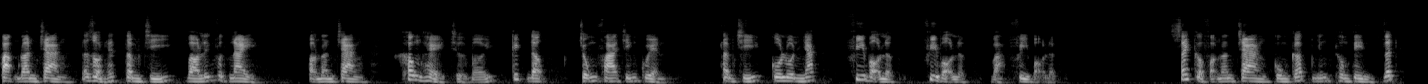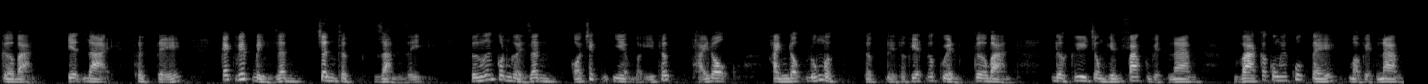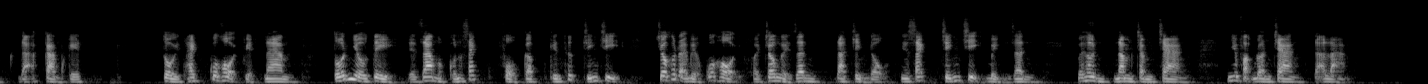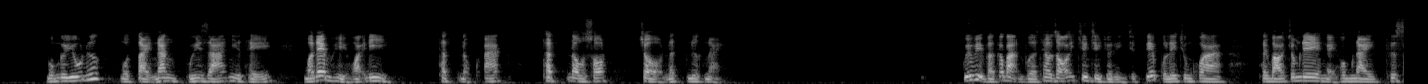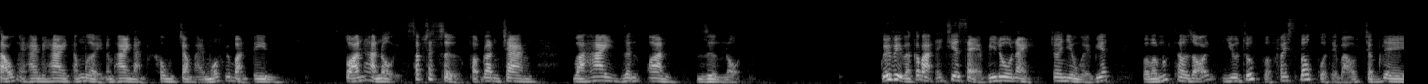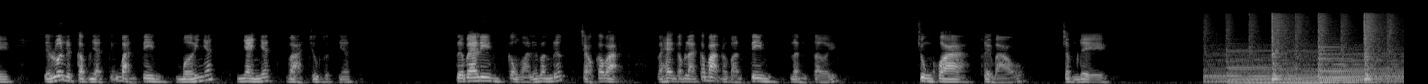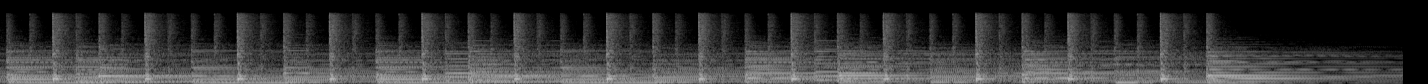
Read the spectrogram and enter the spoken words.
Phạm Đoan Trang đã dồn hết tâm trí vào lĩnh vực này. Phạm Đoan Trang không hề chửi bới, kích động, chống phá chính quyền. Thậm chí cô luôn nhắc phi bạo lực, phi bạo lực và phi bạo lực. Sách của Phạm Đoan Trang cung cấp những thông tin rất cơ bản, hiện đại, thực tế, cách viết bình dân, chân thực, giản dị, hướng dẫn con người dân có trách nhiệm và ý thức, thái độ, hành động đúng mực thực để thực hiện các quyền cơ bản được ghi trong hiến pháp của Việt Nam và các công ước quốc tế mà Việt Nam đã cam kết. Tôi thách Quốc hội Việt Nam tốn nhiều tỷ để ra một cuốn sách phổ cập kiến thức chính trị cho các đại biểu Quốc hội và cho người dân đạt trình độ như sách chính trị bình dân với hơn 500 trang như Phạm Đoàn Trang đã làm. Một người yêu nước, một tài năng quý giá như thế mà đem hủy hoại đi, thật độc ác, thật đau xót cho đất nước này. Quý vị và các bạn vừa theo dõi chương trình truyền hình trực tiếp của Lê Trung Khoa, Thời báo chấm ngày hôm nay thứ Sáu ngày 22 tháng 10 năm 2021 với bản tin Tòa án Hà Nội sắp xét xử Phạm Đoan Trang và hai dân oan dương nội. Quý vị và các bạn hãy chia sẻ video này cho nhiều người biết và bấm nút theo dõi YouTube và Facebook của Thời báo chấm để để luôn được cập nhật những bản tin mới nhất, nhanh nhất và trung thực nhất. Từ Berlin, Cộng hòa Liên bang Đức, chào các bạn và hẹn gặp lại các bạn ở bản tin lần tới. Trung Khoa Thời báo chấm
